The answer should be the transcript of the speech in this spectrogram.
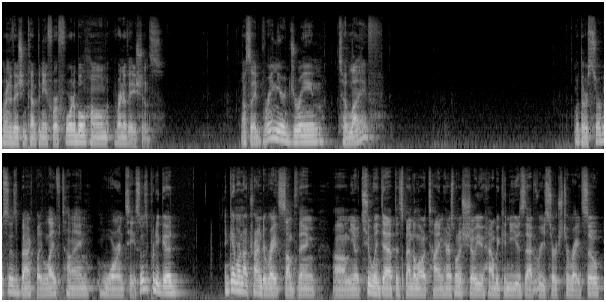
renovation company for affordable home renovations. I'll say, bring your dream to life with our services backed by lifetime warranty. So it's pretty good. Again, we're not trying to write something um, you know, too in-depth and spend a lot of time here. I just want to show you how we can use that research to write. So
